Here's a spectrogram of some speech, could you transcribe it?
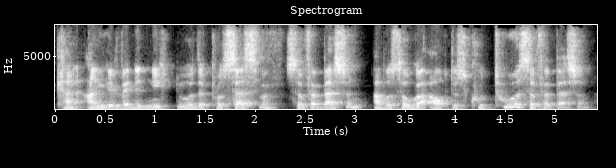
kann angewendet nicht nur der Prozess zu verbessern, aber sogar auch das Kultur zu verbessern.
